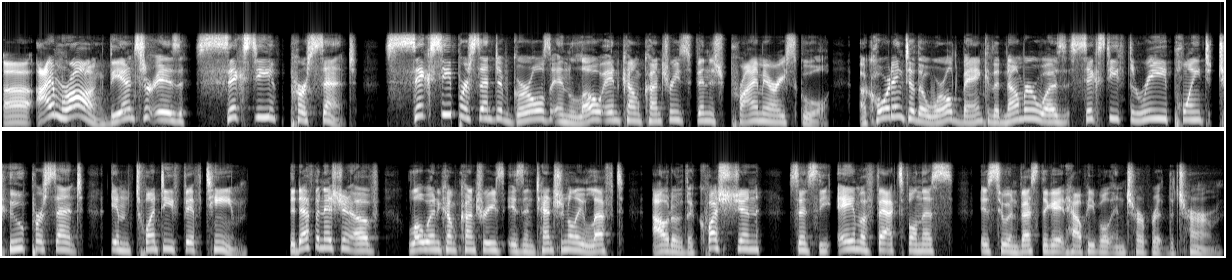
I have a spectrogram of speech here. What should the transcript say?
Uh, I'm wrong. The answer is 60%. 60% of girls in low income countries finish primary school. According to the World Bank, the number was 63.2% in 2015. The definition of low income countries is intentionally left out of the question since the aim of factfulness is to investigate how people interpret the term.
